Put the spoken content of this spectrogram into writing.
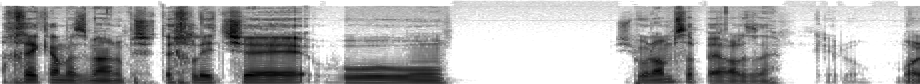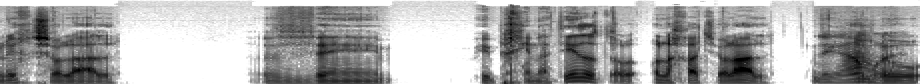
ואחרי כמה זמן הוא פשוט החליט שהוא, שהוא לא מספר על זה, כאילו, מוליך שולל. ומבחינתי זאת הולכת שולל. לגמרי. כאילו,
